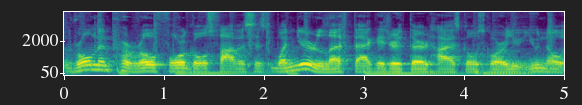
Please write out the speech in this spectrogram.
Roman Perraud, 4 goals, 5 assists. When your left back is your third highest goal scorer, you you know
